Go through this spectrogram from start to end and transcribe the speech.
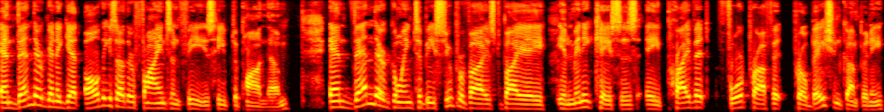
And then they're going to get all these other fines and fees heaped upon them. And then they're going to be supervised by a in many cases a private for-profit probation company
